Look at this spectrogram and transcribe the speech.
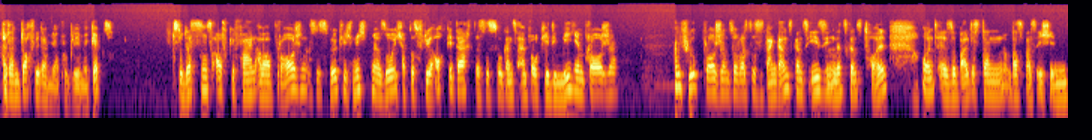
halt dann doch wieder mehr Probleme gibt. So, das ist uns aufgefallen. Aber Branchen ist es wirklich nicht mehr so. Ich habe das früher auch gedacht. Das ist so ganz einfach, okay, die Medienbranche, und Flugbranche und sowas, das ist dann ganz, ganz easy und ganz, ganz toll. Und äh, sobald es dann, was weiß ich, in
